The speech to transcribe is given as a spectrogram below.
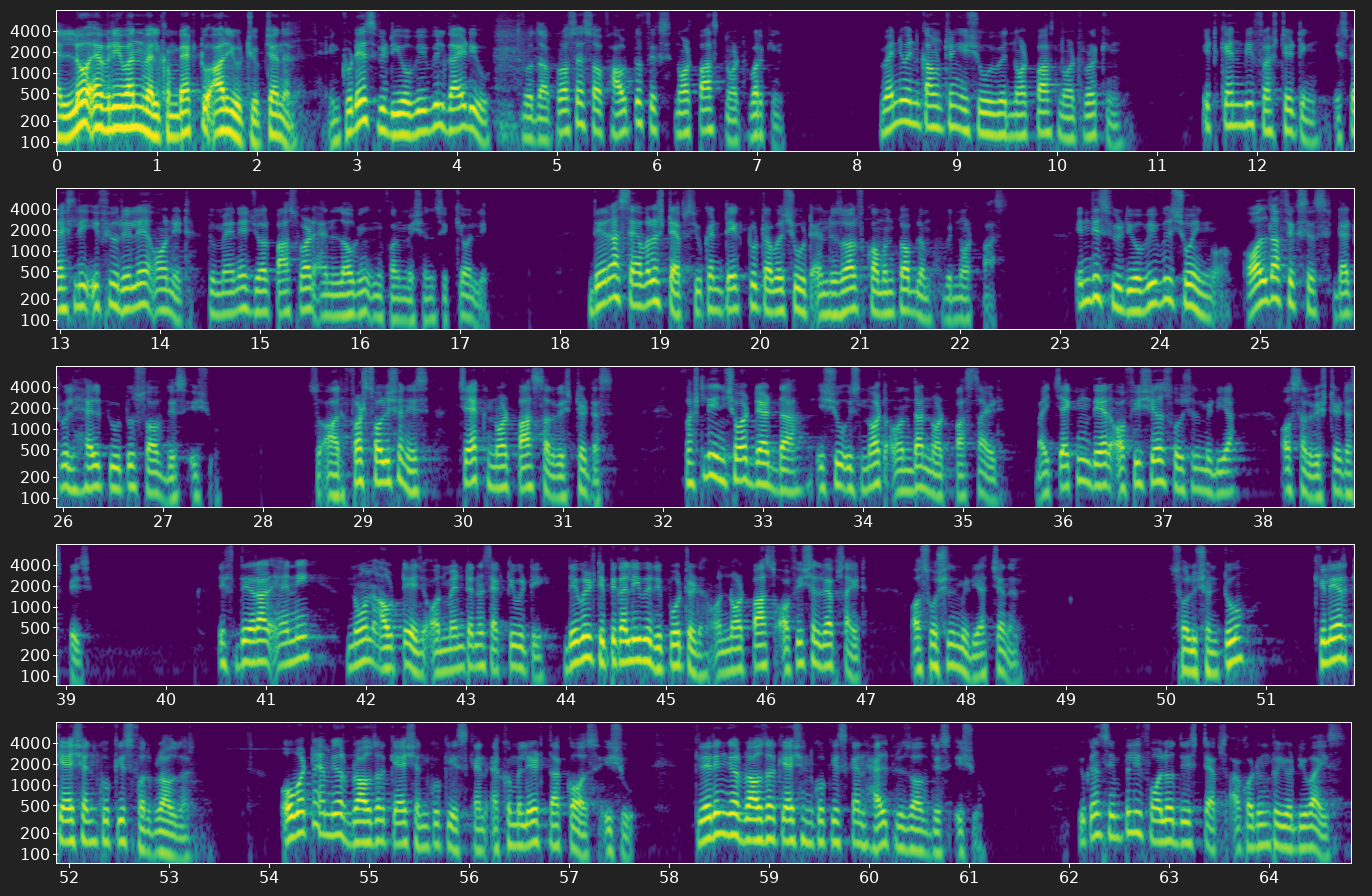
Hello everyone, welcome back to our YouTube channel. In today's video, we will guide you through the process of how to fix NordPass not working. When you encountering issue with NordPass not working, it can be frustrating, especially if you rely on it to manage your password and login information securely. There are several steps you can take to troubleshoot and resolve common problem with NordPass. In this video, we will showing all the fixes that will help you to solve this issue. So our first solution is check NordPass service status. Firstly, ensure that the issue is not on the NordPass side by checking their official social media or service status page. If there are any known outage or maintenance activity, they will typically be reported on NordPass official website or social media channel. Solution 2 Clear cache and cookies for browser. Over time, your browser cache and cookies can accumulate the cause issue. Clearing your browser cache and cookies can help resolve this issue. You can simply follow these steps according to your device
